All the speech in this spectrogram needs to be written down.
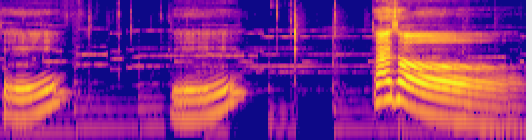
셋 넷 다섯.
